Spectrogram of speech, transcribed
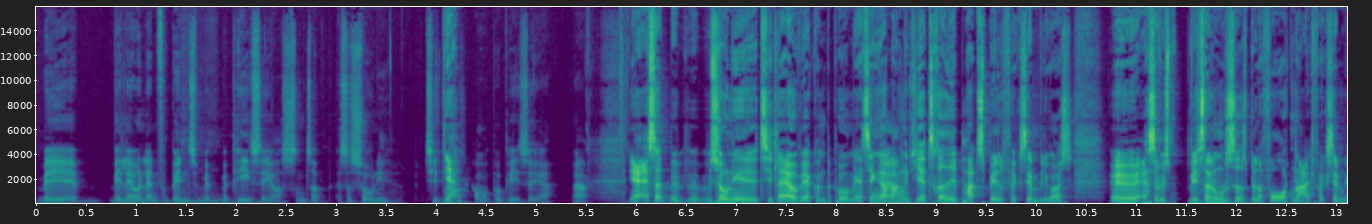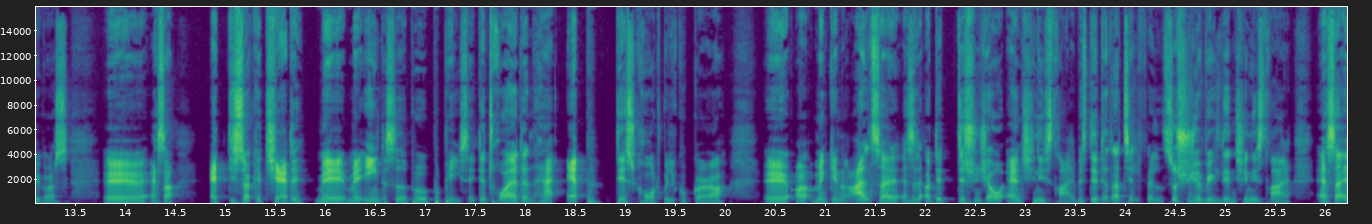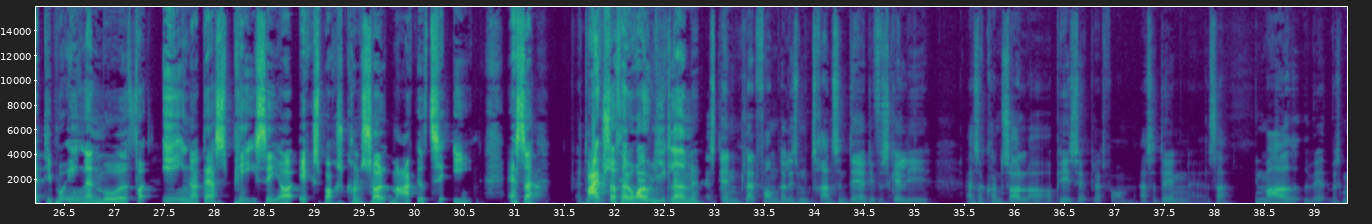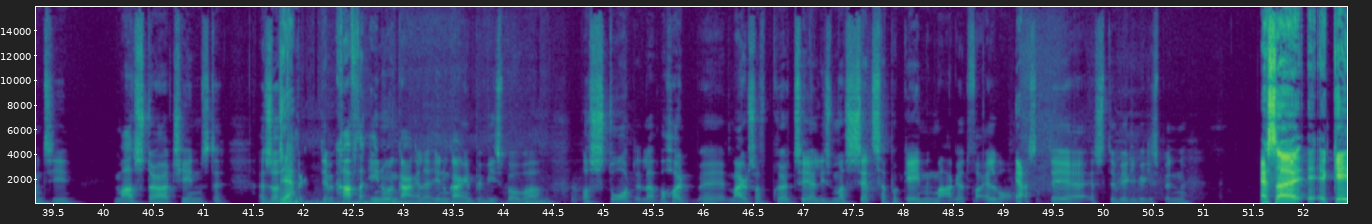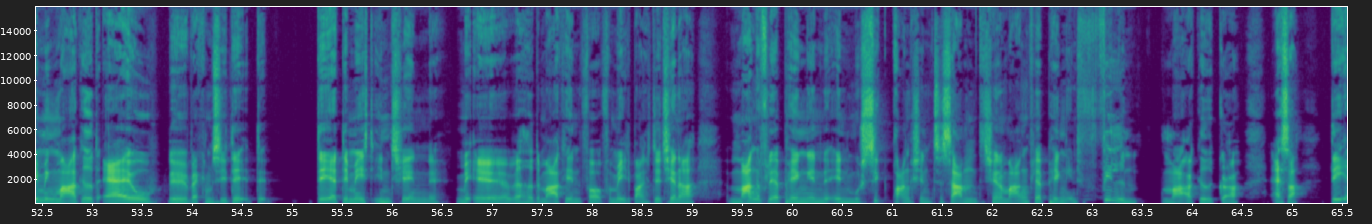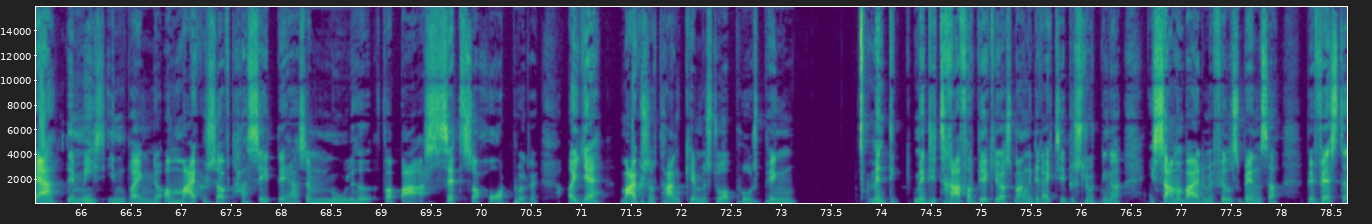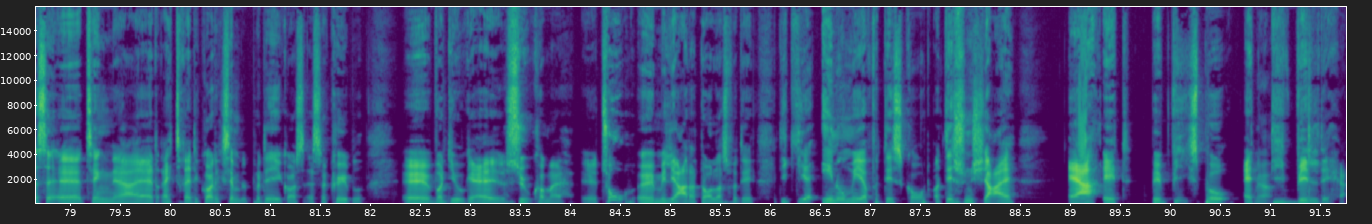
vil, vil lave en eller anden forbindelse med, med PC også, sådan så altså Sony titler Ja. også kommer på PC, ja. ja. Ja, altså øh, øh, Sony titler er jo ved at komme derpå, men jeg tænker, at Ja, mange af de her tredjepart spil for eksempel ikke også, øh, altså hvis, hvis der er nogen, der sidder og spiller Fortnite for eksempel ikke også, øh, altså at de så kan chatte med, med en, der sidder på, på PC. Det tror jeg, at den her app, Discord, vil kunne gøre. Øh, og, men generelt, så, altså, og det, det synes jeg jo er en genistreg. Hvis det er det, der er tilfældet, så synes jeg virkelig, det er en genistreg. Altså, at de på en eller anden måde forener deres PC- og Xbox-konsolmarked til en. Altså, Ja. Microsoft er jo røv ligeglad med. Altså det er en platform, der ligesom transcenderer de forskellige, altså konsol og, og PC-platform. Altså det er en, altså en meget, hvad skal man sige, meget større tjeneste. Altså også Ja. det, det bekræfter endnu en gang, eller endnu en gang et bevis på, hvor, hvor stort, eller hvor højt øh, Microsoft prioriterer ligesom at sætte sig på gaming-markedet for alvor. Ja. Altså det er, altså, det er virkelig, virkelig spændende. Altså, øh, gaming-markedet er jo, øh, hvad kan man sige, det, det, det er det mest indtjenende, øh, hvad hedder det, marked inden for, for mediebranchen. Det tjener mange flere penge end, end musikbranchen til sammen. Det tjener mange flere penge end filmmarkedet gør. Altså, det er det mest indbringende, og Microsoft har set det her som en mulighed for bare at sætte sig hårdt på det. Og ja, Microsoft har en kæmpe stor pose penge, men de, men de træffer virkelig også mange af de rigtige beslutninger i samarbejde med Phil Spencer. Bethesda øh, tingene er et rigtig, rigtig godt eksempel på det, ikke også? Altså købet, øh, hvor de jo gav øh, 7,2 øh, milliarder dollars for det. De giver endnu mere for Discord, og det synes jeg er et bevis på, at Ja. ja. de vil det her.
